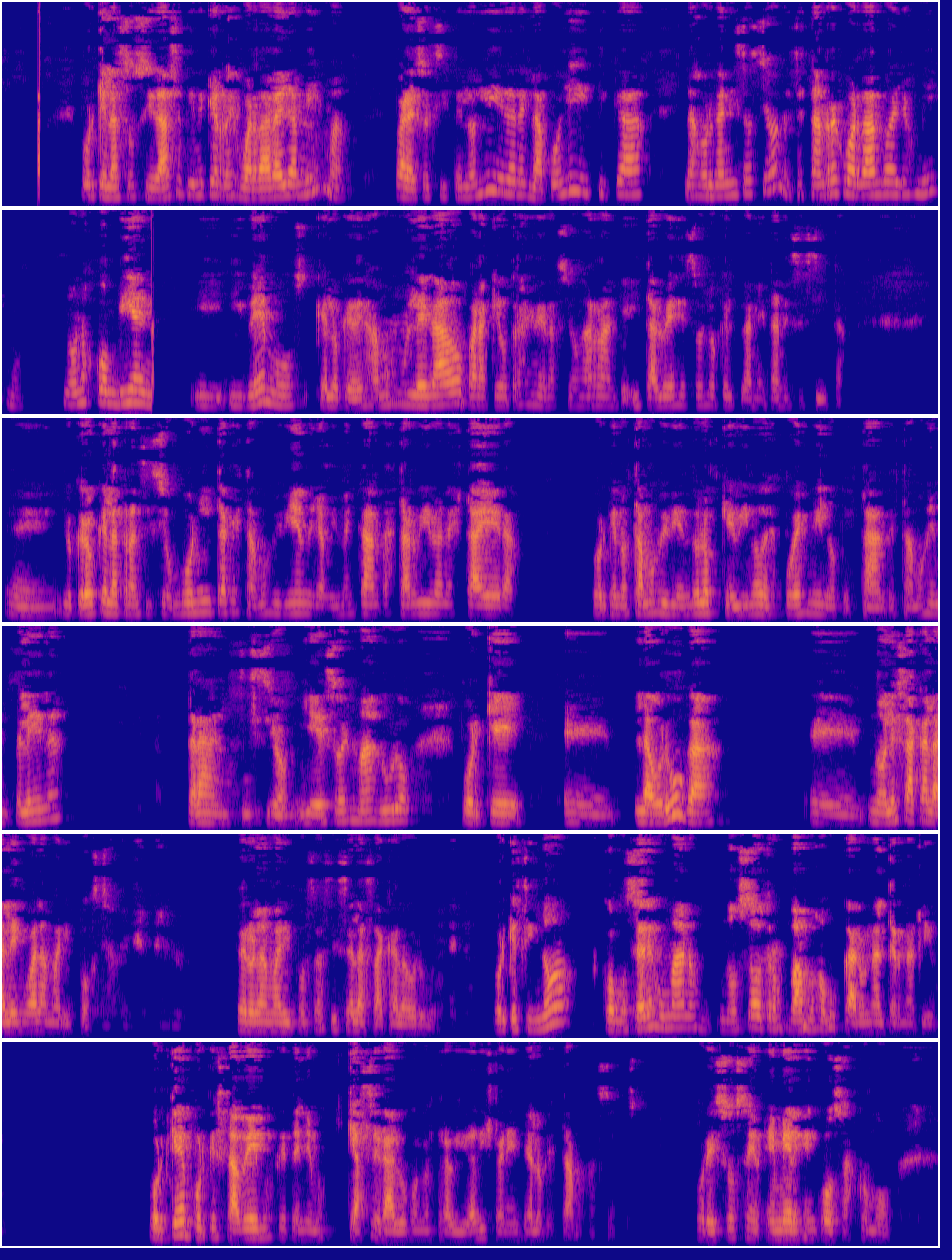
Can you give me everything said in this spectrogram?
Porque la sociedad se tiene que resguardar a ella misma. Para eso existen los líderes, la política, las organizaciones, se están resguardando a ellos mismos. No nos conviene y, vemos que lo que dejamos es un legado para que otra generación arranque y tal vez eso es lo que el planeta necesita. Eh, yo creo que la transición bonita que estamos viviendo, y a mí me encanta estar viva en esta era, porque no estamos viviendo lo que vino después ni lo que está antes, estamos en plena transición y eso es más duro porque eh, la oruga eh, no le saca la lengua a la mariposa pero la mariposa sí se la saca la oruga. Porque si no, como seres humanos, nosotros vamos a buscar una alternativa. ¿Por qué? Porque sabemos que tenemos que hacer algo con nuestra vida diferente a lo que estamos haciendo. Por eso se emergen cosas como,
